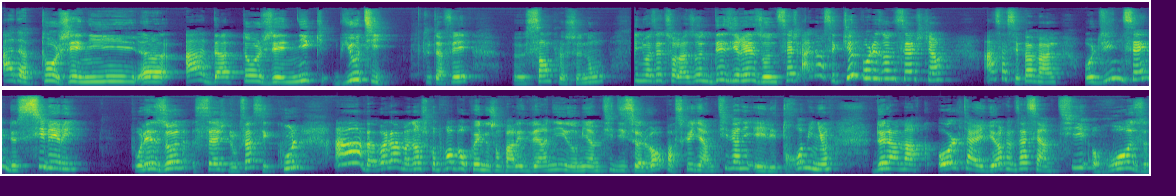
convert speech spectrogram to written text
Adaptogénie, euh, Adaptogénique Beauty. Tout à fait euh, simple ce nom. Une noisette sur la zone désirée, zone sèche. Ah non, c'est que pour les zones sèches, tiens. Ah, ça c'est pas mal. Au ginseng de Sibérie. Pour les zones sèches, donc ça c'est cool. Ah bah voilà, maintenant je comprends pourquoi ils nous ont parlé de vernis, ils ont mis un petit dissolvant parce qu'il y a un petit vernis et il est trop mignon de la marque All Tiger. Comme ça c'est un petit rose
